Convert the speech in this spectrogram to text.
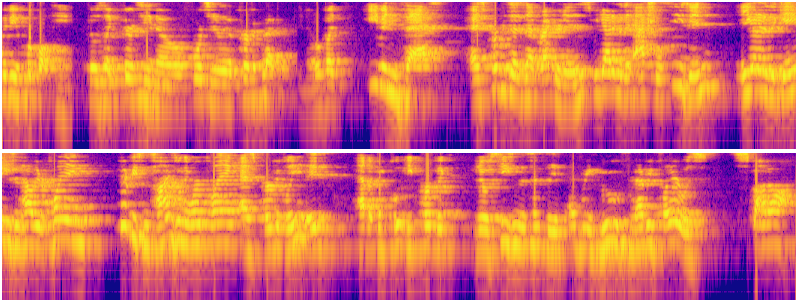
maybe a football team goes like 13 0, 14 0, they have a perfect record, you know, but even that, as perfect as that record is, we got into the actual season, you got into the games and how they were playing, There'd be some times when they weren't playing as perfectly. They didn't have a completely perfect, you know, season in the sense that every move from every player was spot on.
